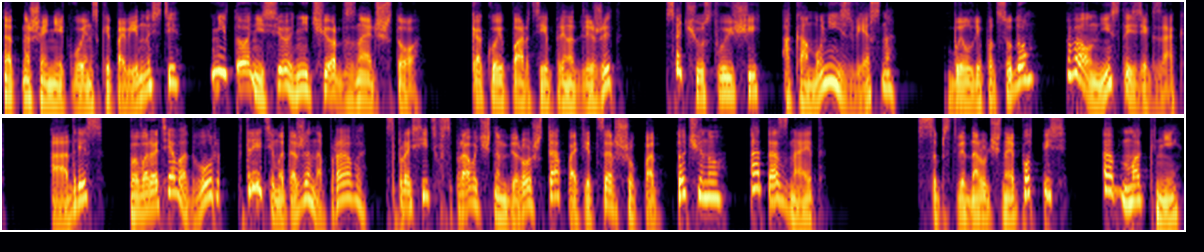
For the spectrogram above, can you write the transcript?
отношение к воинской повинности — ни то, ни сё, ни черт знает что. Какой партии принадлежит — сочувствующий, а кому неизвестно. Был ли под судом — волнистый зигзаг. Адрес Поворотя во двор, в третьем этаже направо, спросить в справочном бюро штаб офицершу Подточину, а та знает. Собственноручная подпись «Обмакни».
